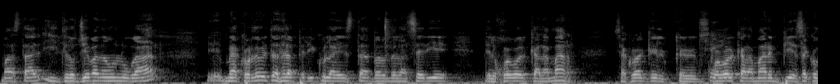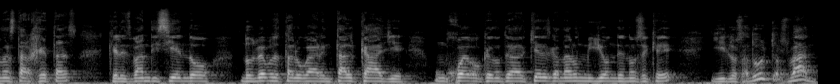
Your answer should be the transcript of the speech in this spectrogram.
más tal, y te los llevan a un lugar. Eh, me acordé ahorita de la película esta, pero de la serie del juego del calamar. ¿Se acuerdan que el, que el Sí. juego del calamar empieza con unas tarjetas que les van diciendo, nos vemos en tal lugar, en tal calle, un juego que no te da, quieres ganar un millón de no sé qué, y los adultos van.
